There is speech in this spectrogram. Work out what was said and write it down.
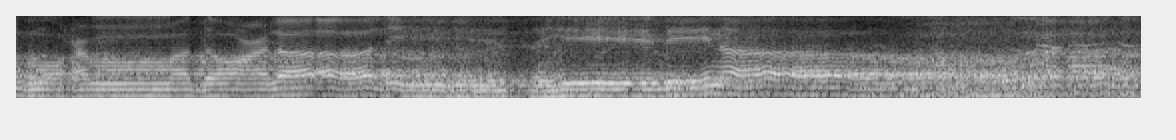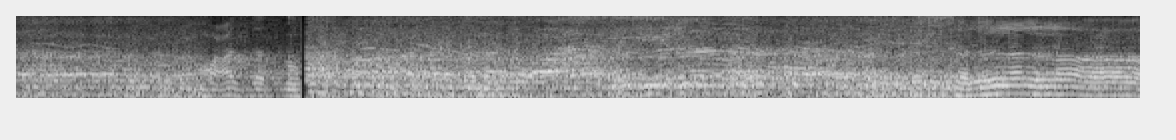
محمد وعلى آله سيدنا معزز صلى الله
